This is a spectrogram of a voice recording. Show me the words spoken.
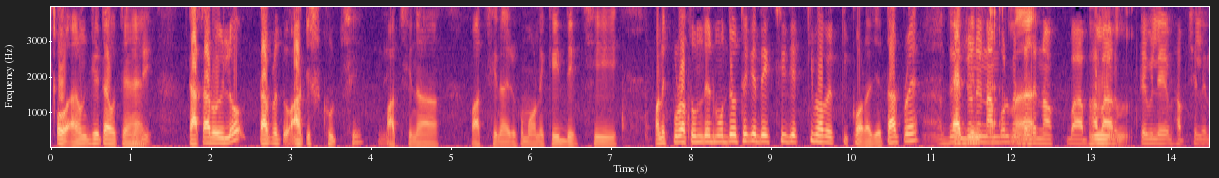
ও এখন যেটা হচ্ছে হ্যাঁ। টাকা রইল তারপরে তো আর্টিস্ট খুঁজছি। পাচ্ছি না পাচ্ছি না এরকম অনেকেই দেখছি। অনেক পুরাতনদের মধ্যেও থেকে দেখছি যে কীভাবে কি করা যায়। তারপরে একজনের নাম বলবেন যাদের নক বা ভাবার টেবিলে ভাবছিলেন।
